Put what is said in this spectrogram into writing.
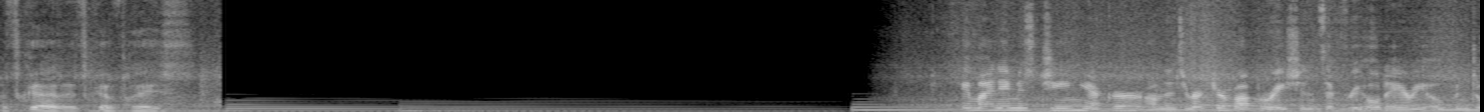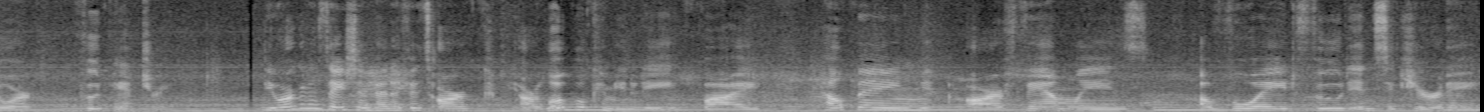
It's good. It's a good place. Hey, my name is Jean Yecker. I'm the Director of Operations at Freehold Area Open Door Food Pantry. The organization benefits our, our local community by helping our families avoid food insecurity.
